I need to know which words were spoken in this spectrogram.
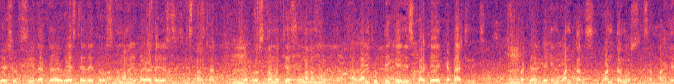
They should see that waste ఏదైతే వస్తుందో మనం ఈ బయోడైజెస్ట్ ఇస్తాం సార్. సో ప్రస్తుతం వచ్చేసి మనము one fifty kgs per day capacity ఇచ్చాం. But they are getting one tons one ton వస్తుంది సార్ పర్ డే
